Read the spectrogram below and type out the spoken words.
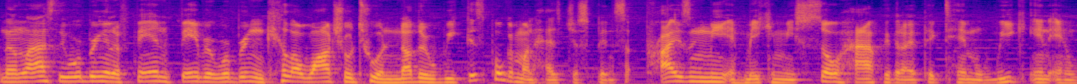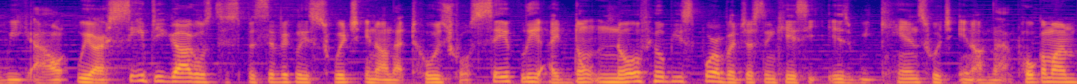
And then lastly, we're bringing a fan favorite. We're bringing Kilowattrel to another week. This Pokemon has just been surprising me and making me so happy that I picked him week in and week out. We are safety goggles to specifically switch in on that Toedscruel safely. I don't know if he'll be Spore, but just in case he is, we can switch in on that Pokemon.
